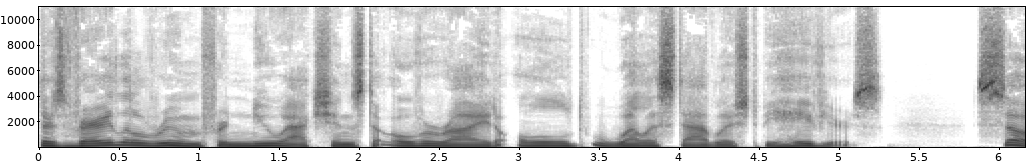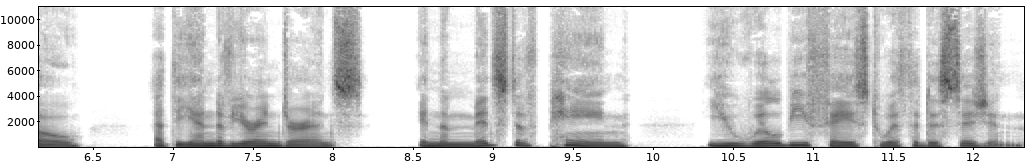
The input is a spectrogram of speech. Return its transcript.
There's very little room for new actions to override old, well established behaviors. So, at the end of your endurance, in the midst of pain, you will be faced with a decision.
